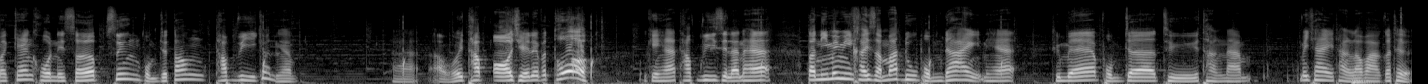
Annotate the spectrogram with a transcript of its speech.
มาแกล้งคนในเซิร์ฟซึ่งผมจะต้องทับ V ก่อนครับ เอาเฮ้ยทับอเฉยเลยปะโทโอเคฮะทับ V เสร็จแล้วนะฮะตอนนี้ไม่มีใครสามารถดูผมได้นะฮะถึงแม้ผมจะถือถังน้ำไม่ใช่ถังลาวาก็เถอะ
